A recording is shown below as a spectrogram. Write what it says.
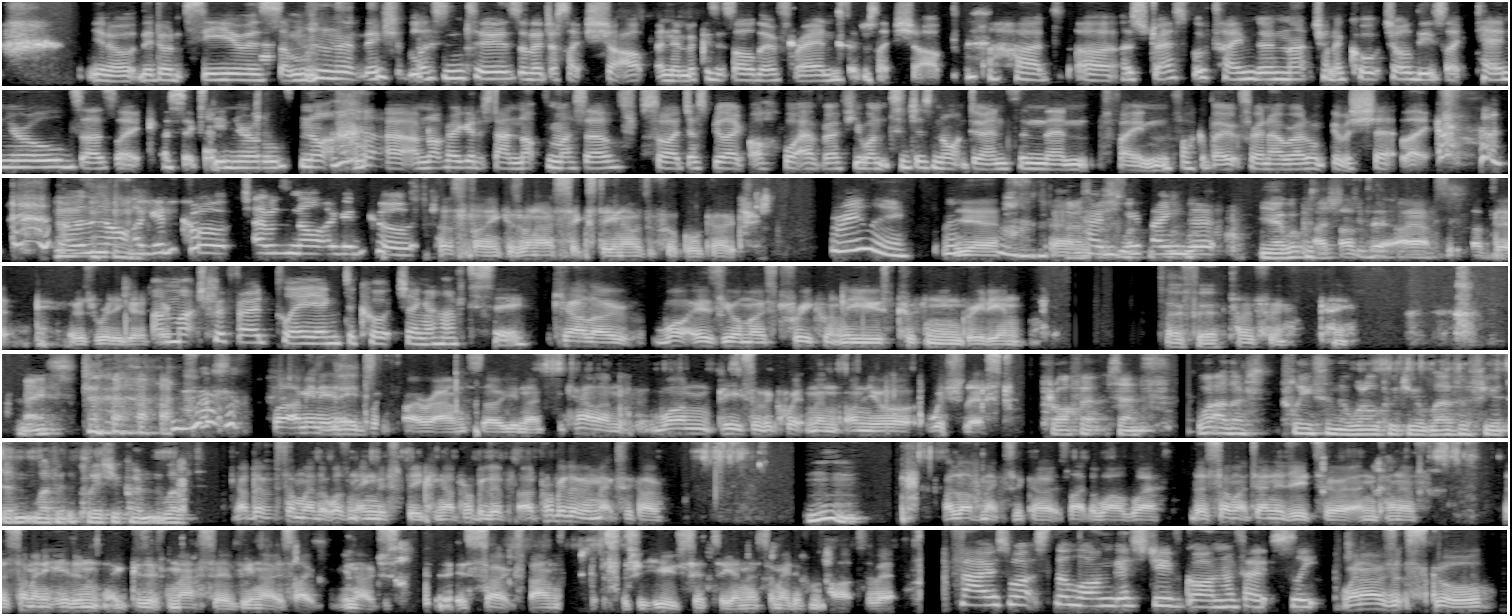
you know, they don't see you as someone that they should listen to. So they're just like, shut up. And then because it's all their friends, they're just like, shut up. I had uh, a stressful time doing that, trying to coach all these like 10 year olds as like a 16 year old. Not, uh, I'm not very good at standing up for myself. So I'd just be like, oh, whatever. If you want to just not do anything, then fine, fuck about for an hour. I don't give a shit. Like, I was not a good coach. I was not a good coach. That's funny because when I was 16, I was a football coach. Really? Yeah. Um, How did you find it? Yeah, what I position? loved it. I absolutely loved it. It was really good. I much preferred playing to coaching, I have to say. Kialo, what is your most frequently used cooking ingredient? Tofu. Tofu. Okay. Nice. Well, I mean, it's Made- a quick fire round, so you know. Callum, one piece of equipment on your wish list. Prophet synths. What other place in the world would you live if you didn't live at the place you currently lived? I'd live somewhere that wasn't English speaking. I'd probably live. I'd probably live in Mexico. Mm. I love Mexico. It's like the Wild West. There's so much energy to it, and kind of there's so many hidden because it's massive. You know, it's like you know, just it's so expansive. It's such a huge city, and there's so many different parts of it. Faris, what's the longest you've gone without sleep? When I was at school,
